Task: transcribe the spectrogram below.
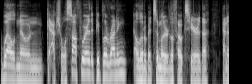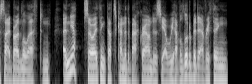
well-known actual software that people are running a little bit similar to the folks here the kind of sidebar on the left and and yeah so i think that's kind of the background is yeah we have a little bit of everything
